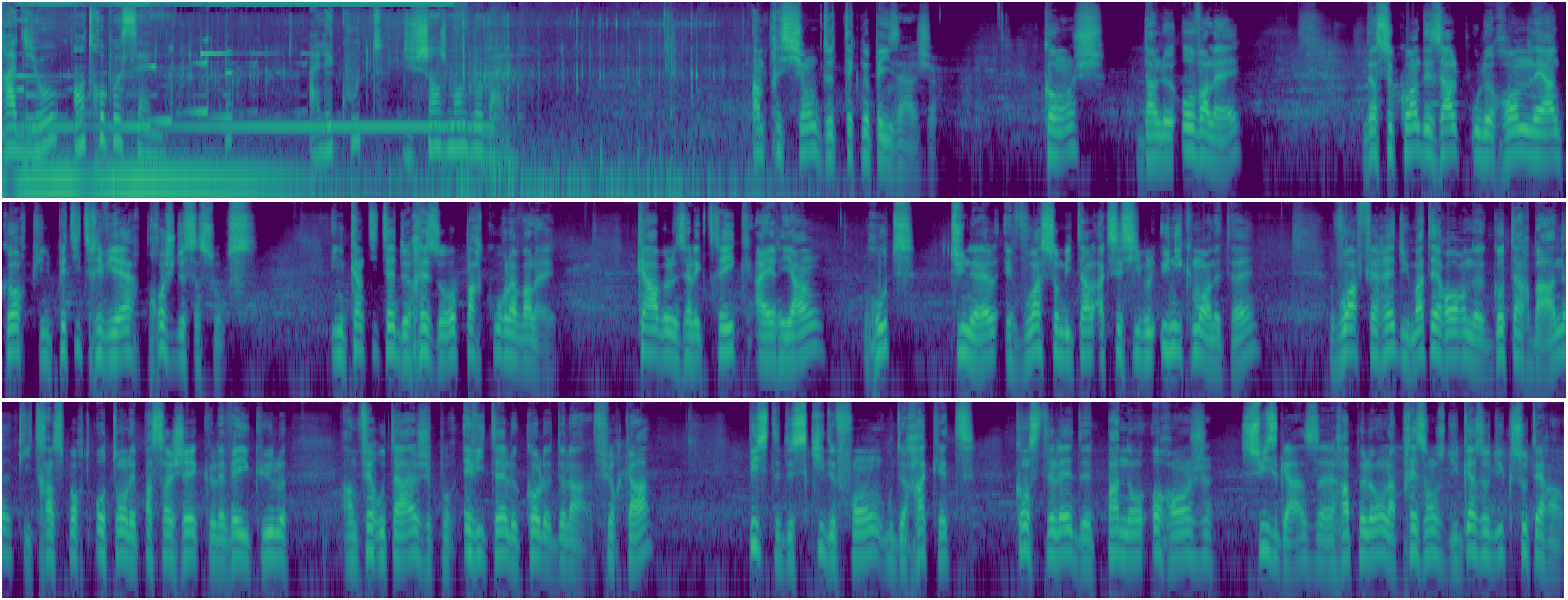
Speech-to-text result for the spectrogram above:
Radio Anthropocène. À l'écoute du changement global. Impression de technopaysage. Conche, dans le Haut-Valais, dans ce coin des Alpes où le Rhône n'est encore qu'une petite rivière proche de sa source. Une quantité de réseaux parcourt la vallée. Câbles électriques, aériens, routes, tunnels et voies sommitales accessibles uniquement en été, voie ferrée du Matterhorn Gotthardbahn qui transporte autant les passagers que les véhicules en ferroutage pour éviter le col de la Furka, piste de ski de fond ou de raquettes constellées de panneaux orange Suisse Gaz rappelant la présence du gazoduc souterrain.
